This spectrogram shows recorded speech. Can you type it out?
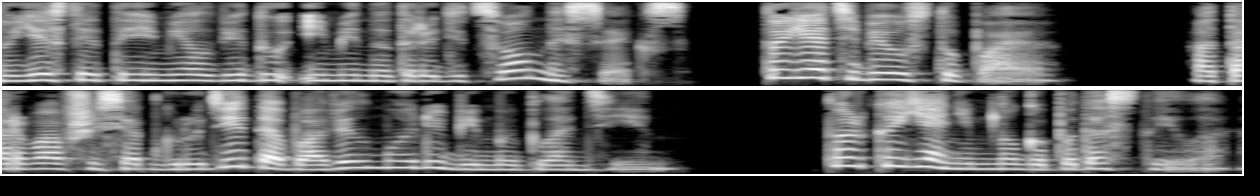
«Но если ты имел в виду именно традиционный секс, то я тебе уступаю. Оторвавшись от груди, добавил мой любимый блондин. Только я немного подостыла.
